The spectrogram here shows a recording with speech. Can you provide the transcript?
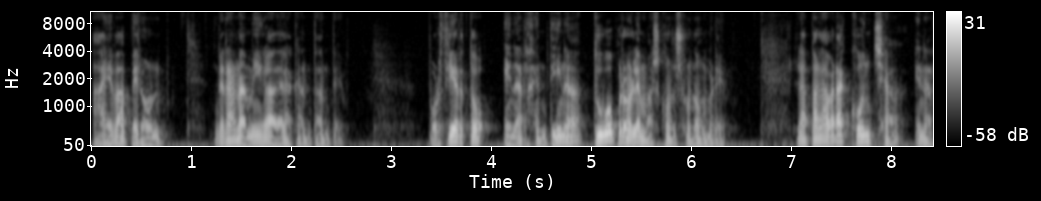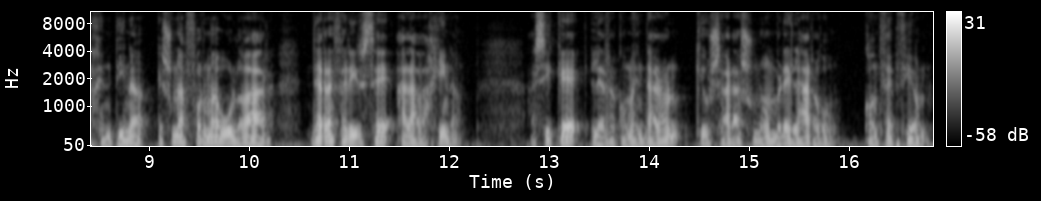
a Eva Perón, gran amiga de la cantante. Por cierto, en Argentina tuvo problemas con su nombre. La palabra concha en Argentina es una forma vulgar de referirse a la vagina, así que le recomendaron que usara su nombre largo, Concepción,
